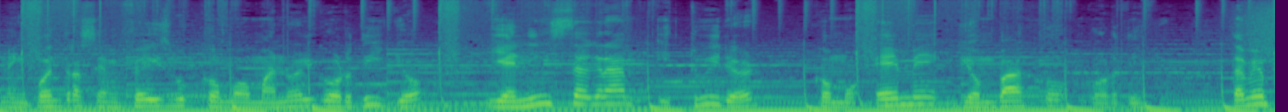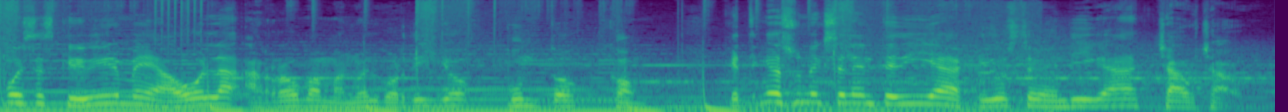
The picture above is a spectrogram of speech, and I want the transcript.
Me encuentras en Facebook como Manuel Gordillo y en Instagram y Twitter como M-Gordillo. También puedes escribirme a hola.manuelgordillo.com. Que tengas un excelente día, que Dios te bendiga. Chao, chao.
